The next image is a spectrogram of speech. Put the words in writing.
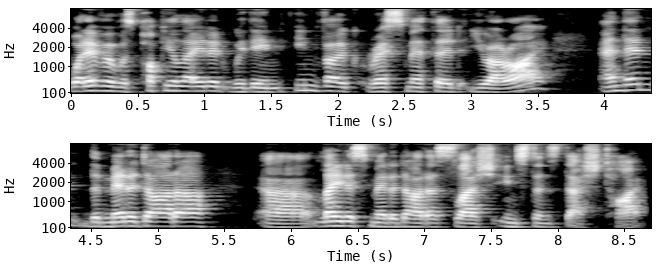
whatever was populated within invoke REST method URI, and then the metadata, uh, latest metadata slash instance dash type.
